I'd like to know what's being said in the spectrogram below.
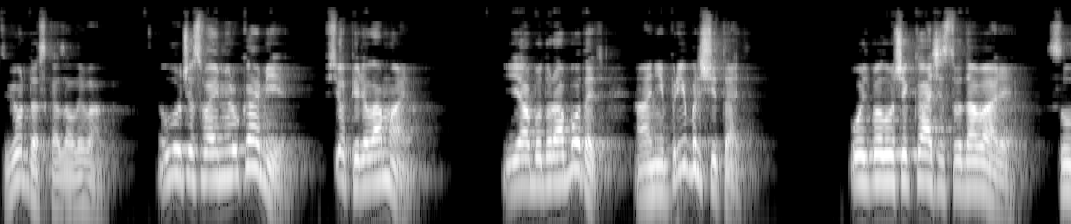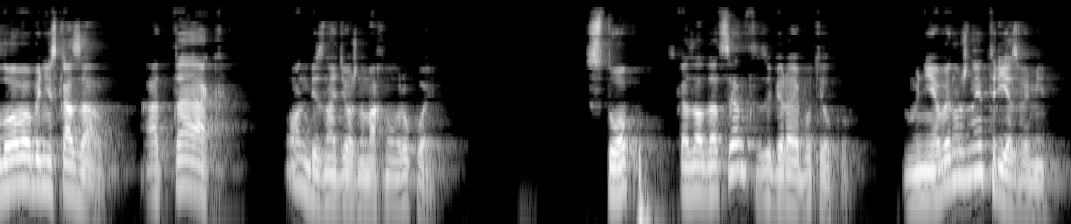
твердо сказал Иван. Лучше своими руками все переломаю. Я буду работать, а не прибыль считать. Пусть бы лучше качество давали, слова бы не сказал. А так... Он безнадежно махнул рукой. «Стоп», — сказал доцент, забирая бутылку. «Мне вы нужны трезвыми,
